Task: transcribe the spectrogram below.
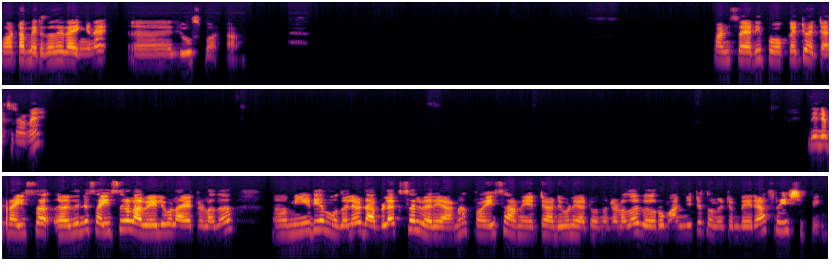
ബോട്ടം വരുന്നത് ഇതാ ഇങ്ങനെ ലൂസ് ബോട്ടാണ് വൺ സൈഡിൽ പോക്കറ്റും അറ്റാച്ച്ഡ് ആണേ. ഇതിന്റെ പ്രൈസ് ഇതിന്റെ സൈസുകൾ അവൈലബിൾ ആയിട്ടുള്ളത് മീഡിയം മുതൽ ഡബിൾ എക്സൽ വരെയാണ്. പ്രൈസ് ആണ് ഏറ്റവും അടിപൊളിയായിട്ട് വന്നിട്ടുള്ളത്. വെറും അഞ്ഞൂറ്റി തൊണ്ണൂറ്റൊമ്പത് രൂപ ഫ്രീ ഷിപ്പിംഗ്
